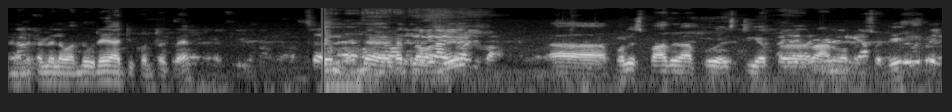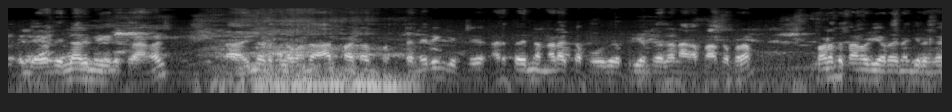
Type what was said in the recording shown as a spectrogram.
இந்த நிகழ்வில் வந்து உரையாற்றி கொண்டிருக்கிறார். இந்த இடத்துல வந்து போலீஸ் பாதுகாப்பு எஸ்டிஎஃப் ராணுவம்னு சொல்லி இங்கே வந்து எல்லாருமே இருக்கிறாங்க. இந்த இடத்துல வந்து ஆர்ப்பாட்டம் நெருங்கிட்டு அடுத்து என்ன நடக்க போகுது அப்படின்றதெல்லாம் நாங்கள் பார்க்க போகிறோம் தொடர்ந்து காணொலியோட இணைஞ்சிருங்க.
